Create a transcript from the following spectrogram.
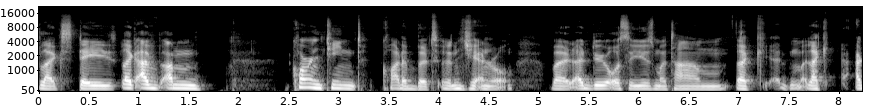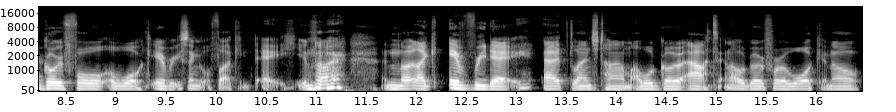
like stays like I've, i'm quarantined quite a bit in general but I do also use my time like like I go for a walk every single fucking day, you know, and not like every day at lunchtime I will go out and I'll go for a walk and I'll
